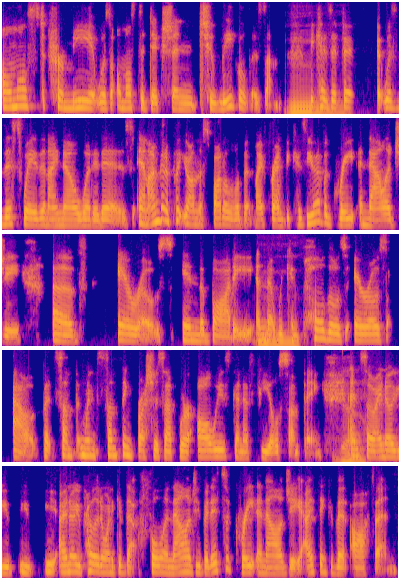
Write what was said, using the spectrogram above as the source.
almost, for me, it was almost addiction to legalism. Mm. Because if it, it was this way, then I know what it is. And I'm going to put you on the spot a little bit, my friend, because you have a great analogy of arrows in the body and mm. that we can mm. pull those arrows out but something when something brushes up we're always going to feel something. Yeah. and so i know you, you, i know you probably don't want to give that full analogy but it's a great analogy. I think of it often.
